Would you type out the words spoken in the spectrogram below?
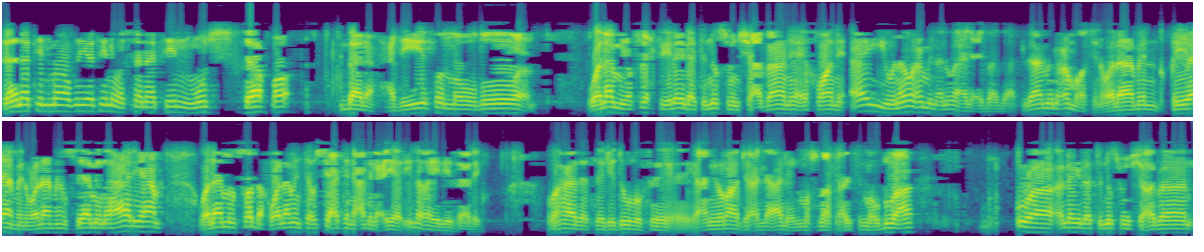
سنة ماضية وسنة مستقبلة. حديث موضوع. ولم يصح في ليلة النصف من شعبان يا إخواني أي نوع من أنواع العبادات. لا من عمرة ولا من قيام ولا من صيام نهارها ولا من صدق ولا من توسعة على العيال إلى غير ذلك. وهذا تجدوه في يعني يراجع لآله المصنع في الحديث الموضوعة وليلة النصف من شعبان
